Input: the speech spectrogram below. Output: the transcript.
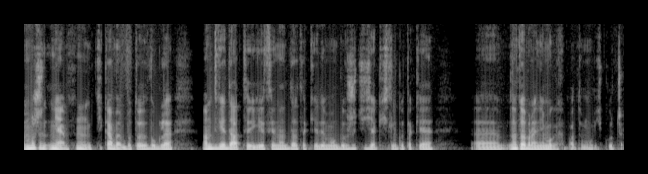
Może nie, hmm, ciekawe, bo to w ogóle mam dwie daty. Jest jedna data, kiedy mogę wrzucić jakieś tylko takie E, no dobra, nie mogę chyba o tym mówić, kurczę.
